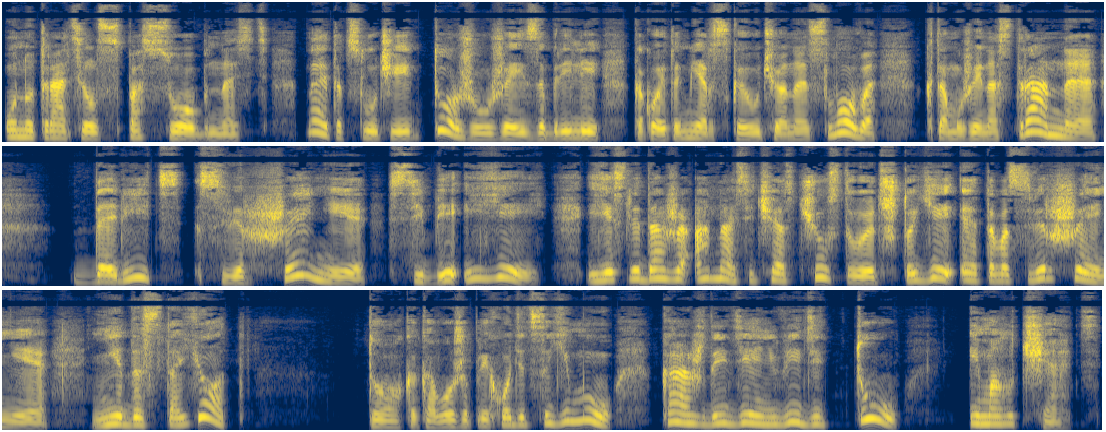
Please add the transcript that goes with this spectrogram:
он утратил способность. На этот случай тоже уже изобрели какое-то мерзкое ученое слово, к тому же иностранное — дарить свершение себе и ей. И если даже она сейчас чувствует, что ей этого свершения не достает, то каково же приходится ему каждый день видеть ту и молчать,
